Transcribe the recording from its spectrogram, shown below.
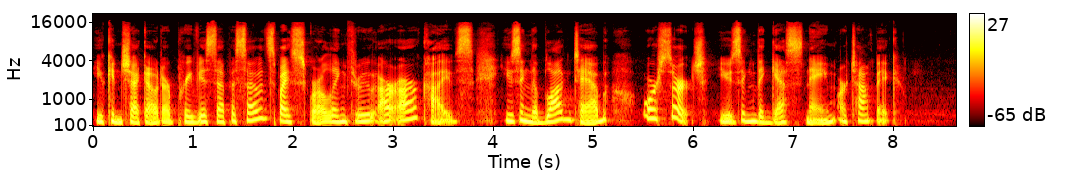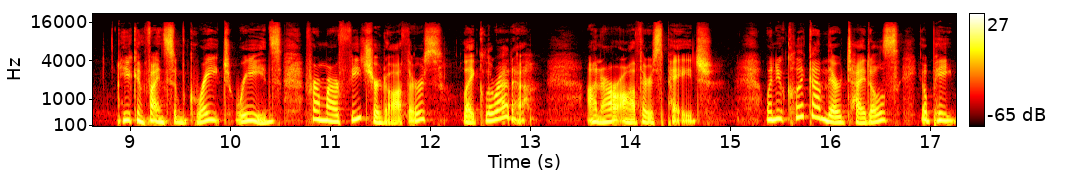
You can check out our previous episodes by scrolling through our archives using the blog tab or search using the guest name or topic. You can find some great reads from our featured authors, like Loretta, on our authors page. When you click on their titles, you'll be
